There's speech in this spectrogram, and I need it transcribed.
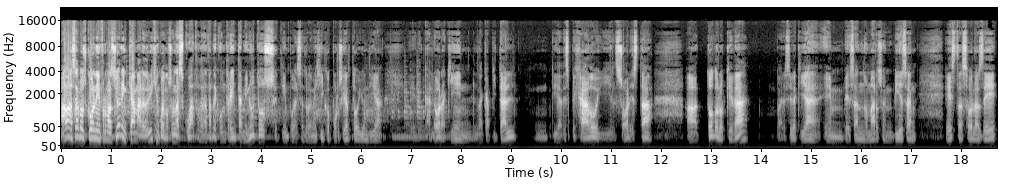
Avanzamos con la información en Cámara de Origen cuando son las 4 de la tarde con 30 minutos, tiempo del centro de México. Por cierto, hoy un día eh, de calor aquí en la capital, un día despejado y el sol está a todo lo que da. Pareciera que ya empezando marzo empiezan estas olas de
